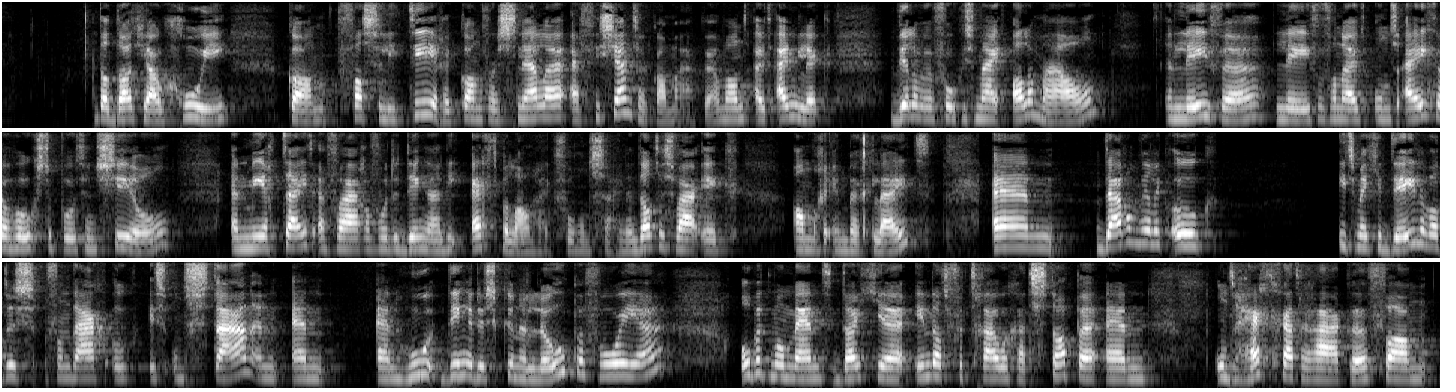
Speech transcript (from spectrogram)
dat dat jouw groei kan faciliteren, kan versnellen, efficiënter kan maken. Want uiteindelijk willen we volgens mij allemaal een leven leven vanuit ons eigen hoogste potentieel. En meer tijd ervaren voor de dingen die echt belangrijk voor ons zijn. En dat is waar ik anderen in begeleid. En daarom wil ik ook iets met je delen, wat dus vandaag ook is ontstaan. En, en, en hoe dingen dus kunnen lopen voor je. Op het moment dat je in dat vertrouwen gaat stappen en onthecht gaat raken van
